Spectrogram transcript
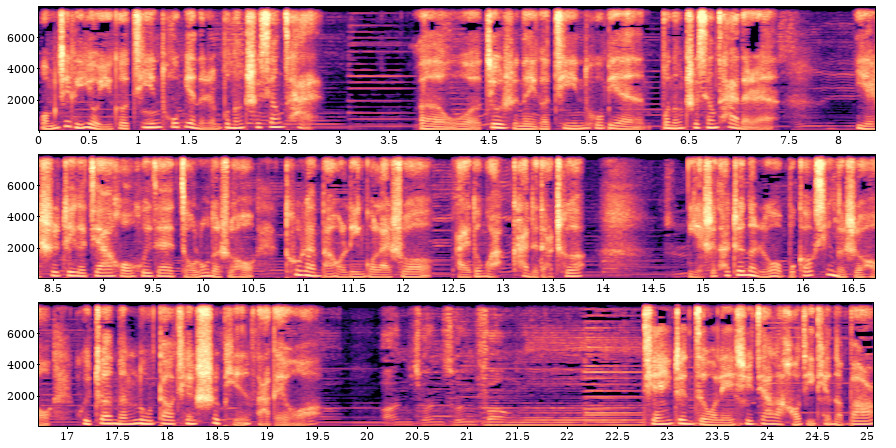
我们这里有一个基因突变的人不能吃香菜，呃，我就是那个基因突变不能吃香菜的人，也是这个家伙会在走路的时候突然把我拎过来说：“矮冬瓜，看着点车。”也是他真的惹我不高兴的时候会专门录道歉视频发给我。前一阵子我连续加了好几天的班儿。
